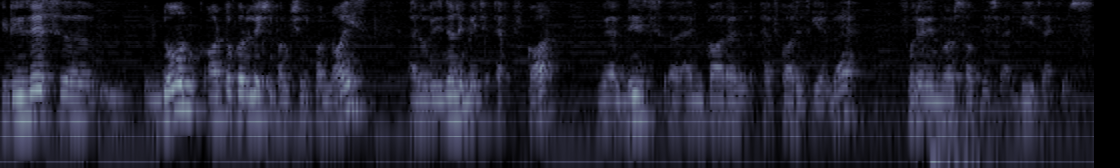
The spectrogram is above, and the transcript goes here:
it uses uh, known autocorrelation function for noise and original image FCOR where this uh, NCOR and FCOR is given by Fourier inverse of this these values.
